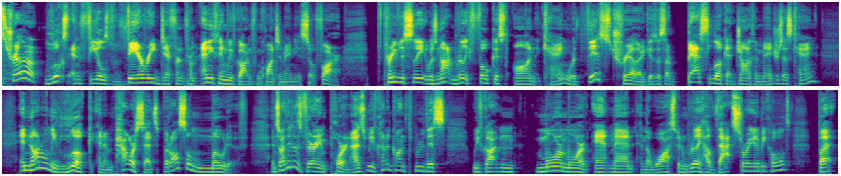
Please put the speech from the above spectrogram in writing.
This trailer looks and feels very different from anything we've gotten from Quantumania so far. Previously, it was not really focused on Kang, where this trailer gives us our best look at Jonathan Majors as Kang, and not only look and in power sets, but also motive. And so I think that's very important. As we've kind of gone through this, we've gotten more and more of Ant Man and the Wasp and really how that story is going to be told. But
